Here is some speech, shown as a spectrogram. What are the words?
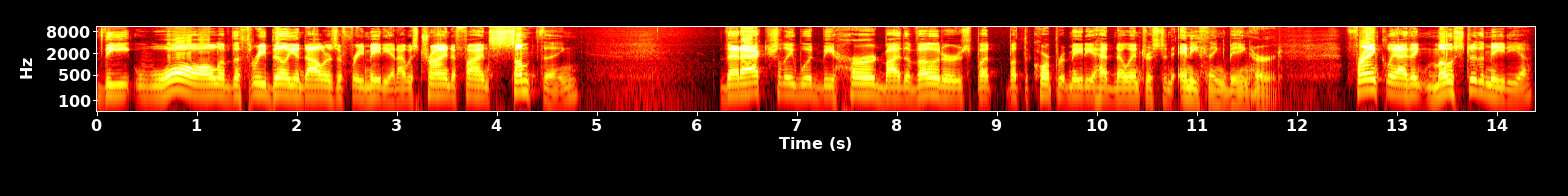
the wall of the $3 billion of free media. And I was trying to find something that actually would be heard by the voters, but, but the corporate media had no interest in anything being heard. Frankly, I think most of the media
